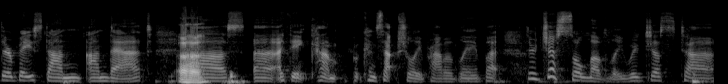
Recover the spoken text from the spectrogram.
they're based on on that. Uh-huh. Uh, uh, I think com- conceptually probably, but they're just so lovely. We just uh,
